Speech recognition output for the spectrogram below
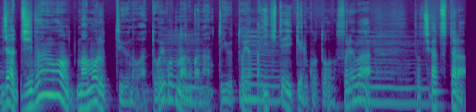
じゃあ自分を守るっていうのはどういうことなのかなっていうと、やっぱ生きていけること。それはどっちかっつったら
